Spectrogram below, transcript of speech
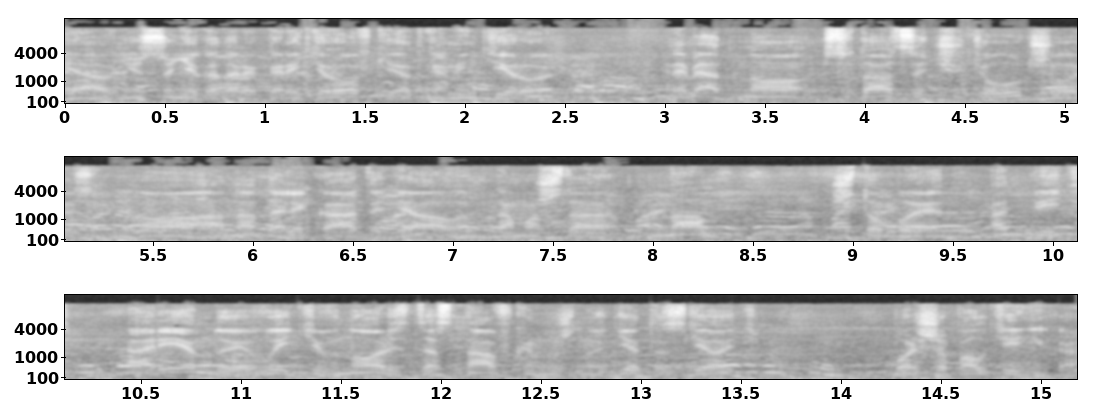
я внесу некоторые корректировки, откомментирую. Ребят, но ситуация чуть улучшилась, но она далека от идеала, потому что нам, чтобы отбить аренду и выйти в ноль с доставкой, нужно где-то сделать больше полтинника.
